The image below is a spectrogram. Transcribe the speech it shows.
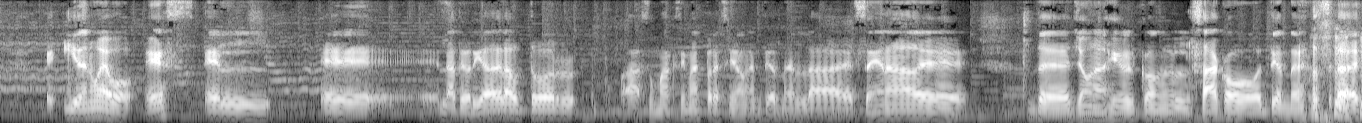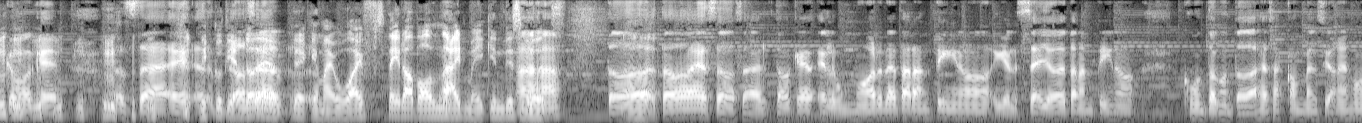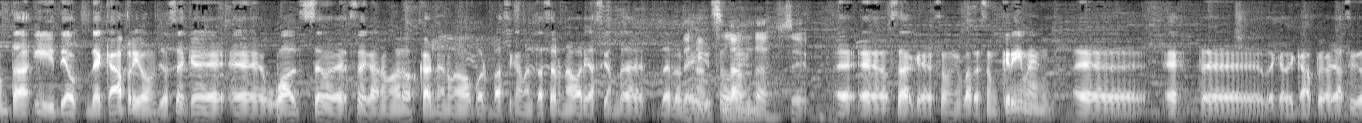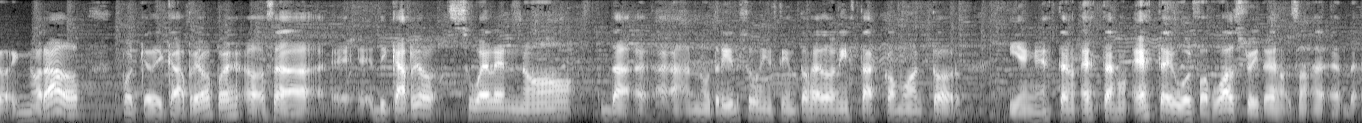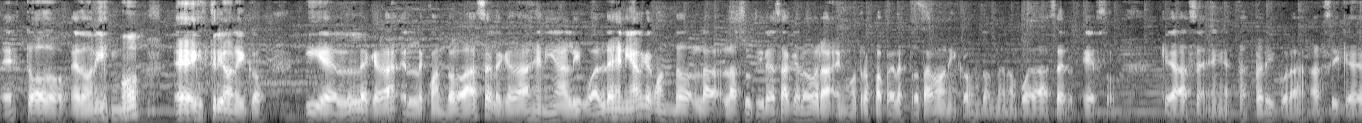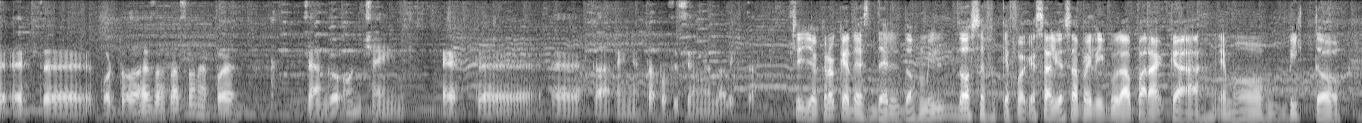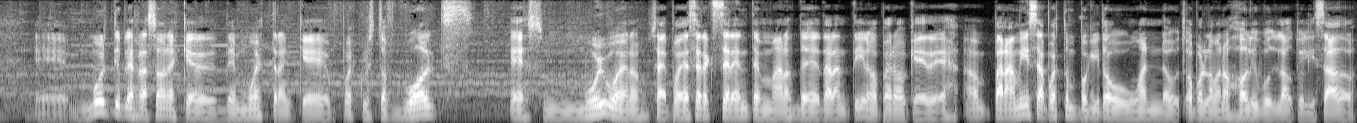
y de nuevo, es el... Eh, la teoría del autor a su máxima expresión, ¿entiendes? La escena de, de Jonah Hill con el saco, ¿entiendes? O sea, es como que. O sea, eh, Discutiendo de, que my wife stayed up all night making this ajá, Todo, todo eso, o sea, el toque, el humor de Tarantino y el sello de Tarantino junto con todas esas convenciones juntas y de, DiCaprio, yo sé que eh, Walt se, ganó el Oscar de nuevo por básicamente hacer una variación de, lo que hizo. sí. Eh, eh, o sea que eso me parece un crimen este de que DiCaprio haya sido ignorado porque DiCaprio pues o sea DiCaprio suele no nutrir sus instintos hedonistas como actor y en este, este, este Wolf of Wall Street es, eh, eh, todo hedonismo eh, histriónico. Y él le queda, él, cuando lo hace, le queda genial, igual de genial que cuando la, sutileza que logra en otros papeles protagónicos, donde no puede hacer eso que hace en estas películas. Así que, este, por todas esas razones, pues, Django Unchained este, está en esta posición en la lista. Sí, yo creo que desde el 2012 que fue que salió esa película para acá, hemos visto eh, múltiples razones que demuestran que pues Christoph Waltz es muy bueno, o sea, puede ser excelente en manos de Tarantino, pero que para mí se ha puesto un poquito one note, o por lo menos Hollywood lo ha utilizado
